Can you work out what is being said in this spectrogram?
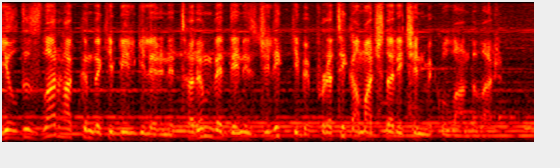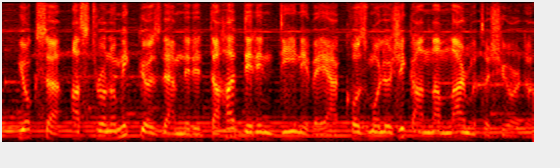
Yıldızlar hakkındaki bilgilerini tarım ve denizcilik gibi pratik amaçlar için mi kullandılar? Yoksa astronomik gözlemleri daha derin dini veya kozmolojik anlamlar mı taşıyordu?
